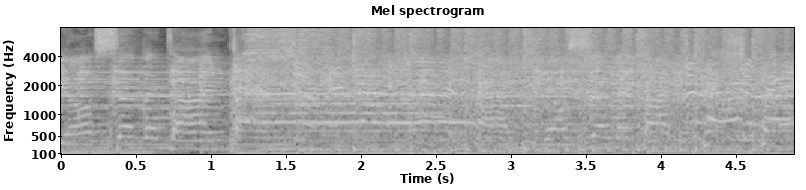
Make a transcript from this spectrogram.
your summertime back. Have your summertime back.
